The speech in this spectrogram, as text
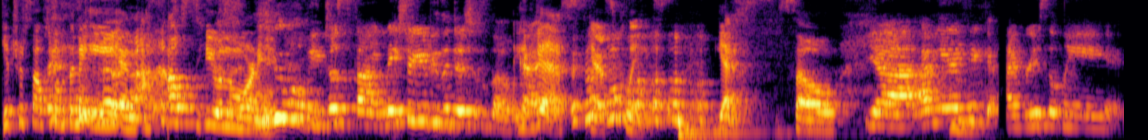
get yourself something to eat and I'll see you in the morning. You will be just fine. Make sure you do the dishes though. Okay? Yes, yes, please. yes. So yeah, I mean, I think I've recently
